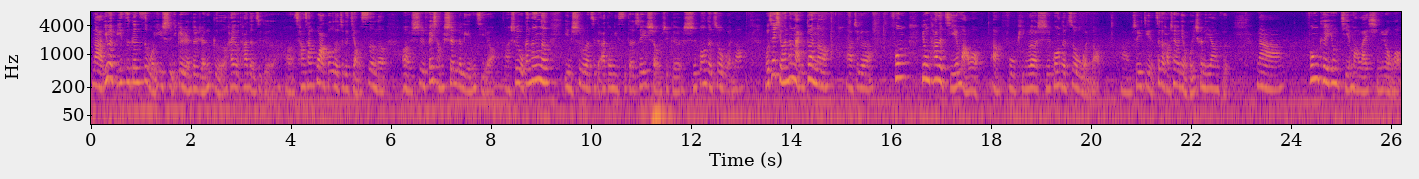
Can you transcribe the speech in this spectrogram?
那因为鼻子跟自我意识、一个人的人格，还有他的这个常常挂钩的这个角色呢，呃是非常深的连接哦啊，所以我刚刚呢引述了这个阿多尼斯的这一首这个时光的皱纹哦，我最喜欢他哪一段呢？啊，这个风用他的睫毛哦。啊，抚平了时光的皱纹哦，啊，这一点这个好像有点回春的样子。那风可以用睫毛来形容哦，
